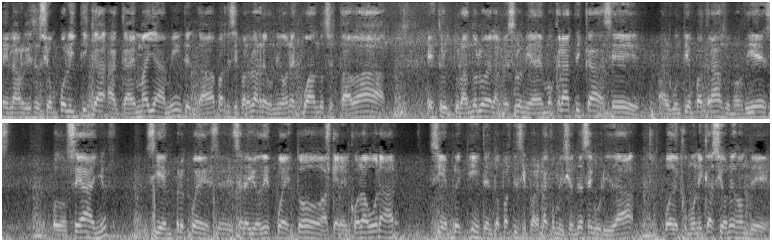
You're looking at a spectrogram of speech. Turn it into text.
en la organización política acá en Miami, intentaba participar en las reuniones cuando se estaba estructurando lo de la Mesa de la Unidad Democrática hace algún tiempo atrás, unos 10 o 12 años. Siempre pues eh, se le vio dispuesto a querer colaborar siempre intentó participar en la Comisión de Seguridad o de Comunicaciones, donde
